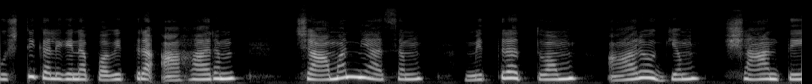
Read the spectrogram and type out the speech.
పుష్టి కలిగిన పవిత్ర ఆహారం చామన్యాసం మిత్రత్వం ఆరోగ్యం శాంతి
